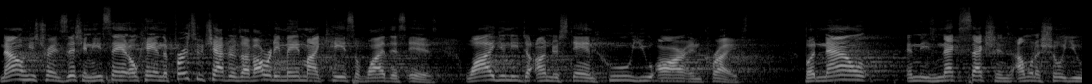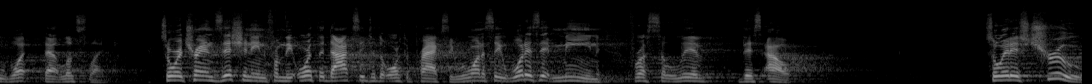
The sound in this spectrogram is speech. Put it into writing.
Now he's transitioning. He's saying, okay, in the first two chapters, I've already made my case of why this is, why you need to understand who you are in Christ. But now, in these next sections, I want to show you what that looks like. So we're transitioning from the orthodoxy to the orthopraxy. We want to say, what does it mean for us to live this out? So it is true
